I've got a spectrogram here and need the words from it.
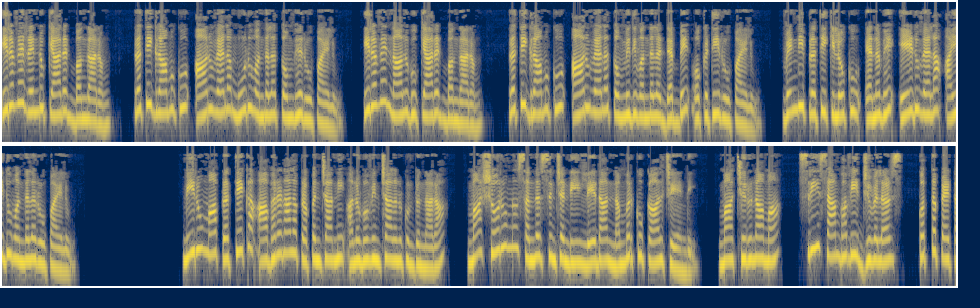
ఇరవై రెండు క్యారెట్ బంగారం ప్రతి గ్రాముకు ఆరు వేల మూడు వందల తొంభై రూపాయలు. ఇరవై నాలుగు క్యారెట్ బంగారం. ప్రతి గ్రాముకు ఆరు వేల తొమ్మిది వందల డెబ్బై ఒకటి రూపాయలు. వెండి ప్రతి కిలోకు ఎనభై ఏడు వేల ఐదు వందల రూపాయలు. మీరు మా ప్రత్యేక ఆభరణాల ప్రపంచాన్ని అనుభవించాలనుకుంటున్నారా? మా షోరూంను సందర్శించండి లేదా నంబర్కు కాల్ చేయండి. మా చిరునామా శ్రీ శాంభవి జ్యువెలర్స్ కొత్తపేట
